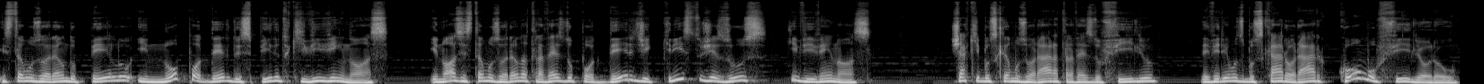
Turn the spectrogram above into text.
estamos orando pelo e no poder do Espírito que vive em nós, e nós estamos orando através do poder de Cristo Jesus que vive em nós. Já que buscamos orar através do Filho, deveríamos buscar orar como o Filho orou.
